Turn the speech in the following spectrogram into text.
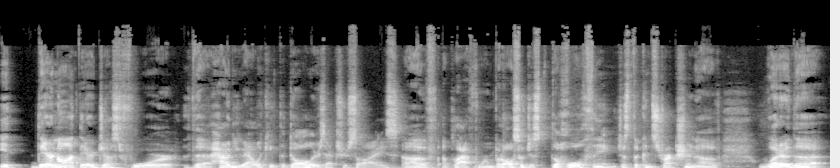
it they're not there just for the how do you allocate the dollars exercise of a platform, but also just the whole thing, just the construction of what are the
